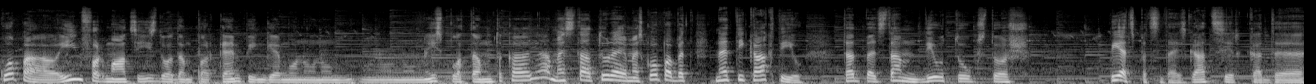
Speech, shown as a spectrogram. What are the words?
kopā informāciju izdodam par kempingiem un, un, un, un, un izplatām. Tā kā, jā, mēs tā turējāmies kopā, bet ne tik aktīvi. Tad pēc tam 2015. gads ir, kad uh,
